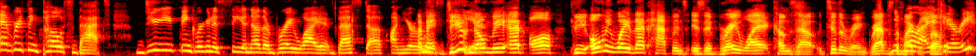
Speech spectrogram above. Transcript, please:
everything post that. Do you think we're gonna see another Bray Wyatt best stuff on your I mean, do you know me at all? The only way that happens is if Bray Wyatt comes out to the ring, grabs With the microphone. Mariah Carey?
